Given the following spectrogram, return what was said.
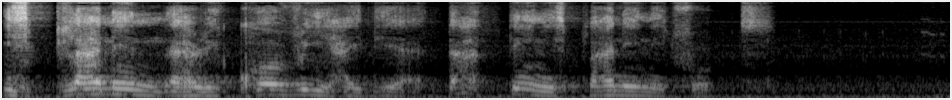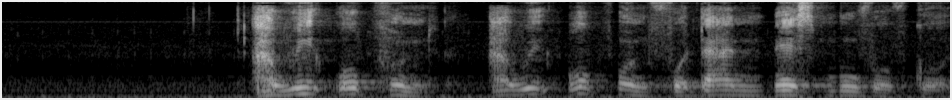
He's planning a recovery idea. That thing is planning it for us. Are we open? Are we open for that next move of God?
